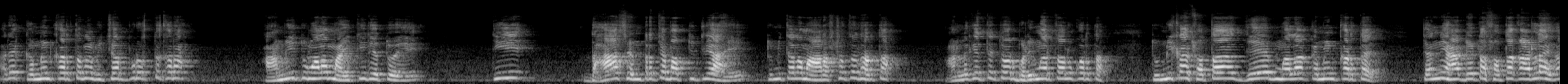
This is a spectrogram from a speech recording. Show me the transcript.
अरे कमेंट करताना विचारपूर्वक तर करा. आम्ही तुम्हाला माहिती देतो आहे ती दहा सेंटरच्या बाबतीतली आहे तुम्ही त्याला महाराष्ट्राचं धरता आणि लगेच त्याच्यावर भडीमार चालू करता. तुम्ही काय स्वतः जे मला कमेंट करतायत त्यांनी हा डेटा स्वतः काढला आहे का?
